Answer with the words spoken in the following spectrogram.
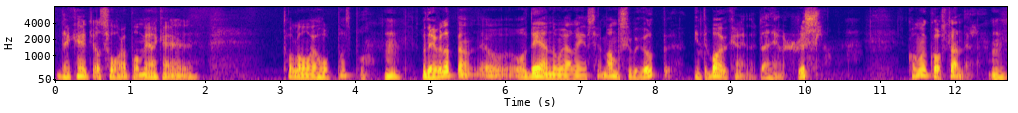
det kan inte jag svara på, men jag kan ju tala om vad jag hoppas på. Mm. Och det är väl att man, och det är nog alla inser, man måste bygga upp, inte bara Ukraina, utan även Ryssland. Det kommer att kosta en del. Mm.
